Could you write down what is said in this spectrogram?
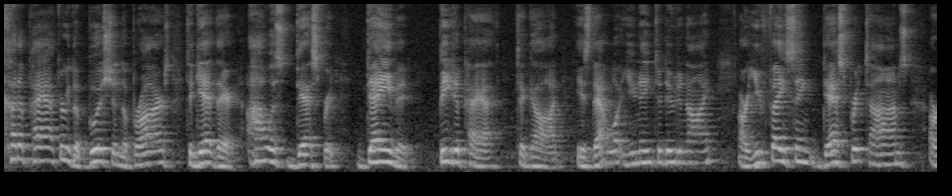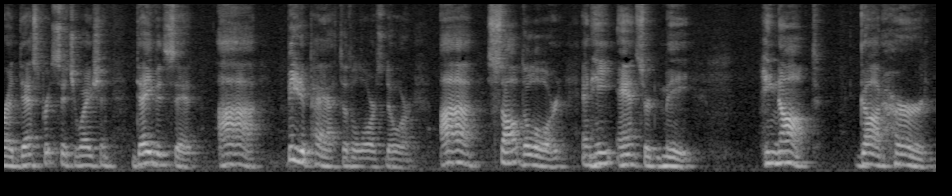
cut a path through the bush and the briars to get there. I was desperate. David beat a path to God. Is that what you need to do tonight? Are you facing desperate times or a desperate situation? David said, I beat a path to the Lord's door. I sought the Lord, and he answered me. He knocked, God heard,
